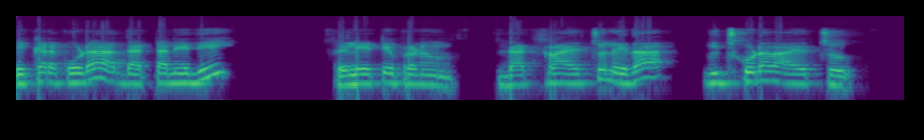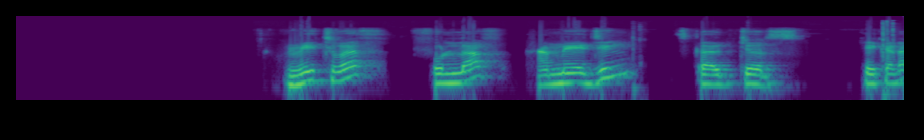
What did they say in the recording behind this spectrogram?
ఇక్కడ కూడా దట్ అనేది రిలేటివ్ ప్రొనౌన్ దట్ రాయొచ్చు లేదా విచ్ కూడా రాయొచ్చు which was full of amazing sculptures ఇక్కడ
